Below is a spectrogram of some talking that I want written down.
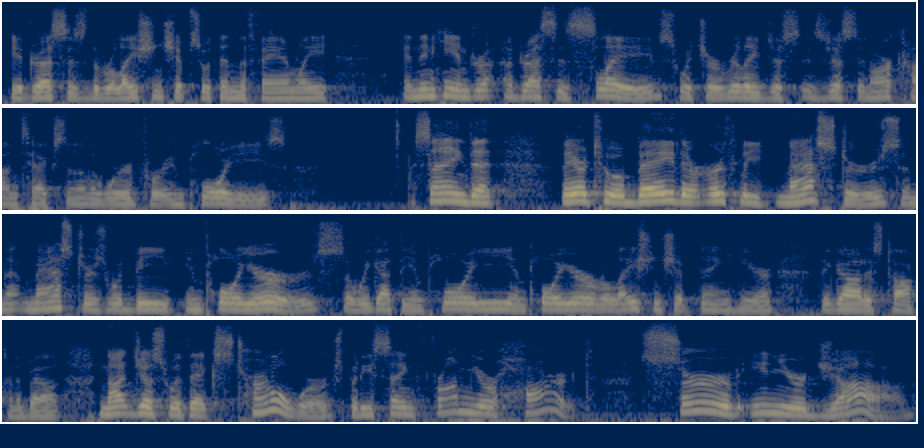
he addresses the relationships within the family. And then he addresses slaves, which are really just is just in our context another word for employees, saying that they are to obey their earthly masters, and that masters would be employers. So we got the employee employer relationship thing here that God is talking about. Not just with external works, but He's saying from your heart, serve in your job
